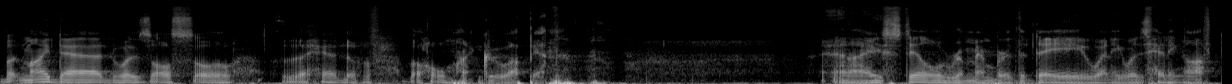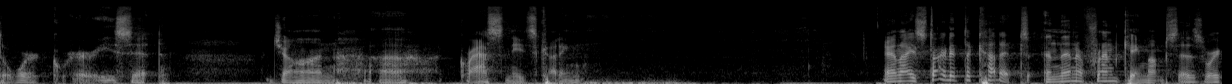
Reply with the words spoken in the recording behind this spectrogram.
But my dad was also the head of the home I grew up in. And I still remember the day when he was heading off to work where he said, John, uh, grass needs cutting. And I started to cut it. And then a friend came up says, We're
